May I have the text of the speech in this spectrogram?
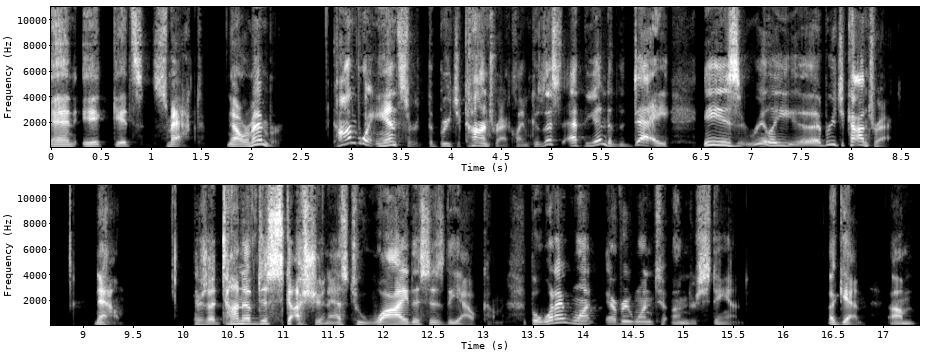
and it gets smacked. Now remember, Convoy answered the breach of contract claim because this, at the end of the day, is really a breach of contract. Now, there's a ton of discussion as to why this is the outcome. But what I want everyone to understand again, um,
